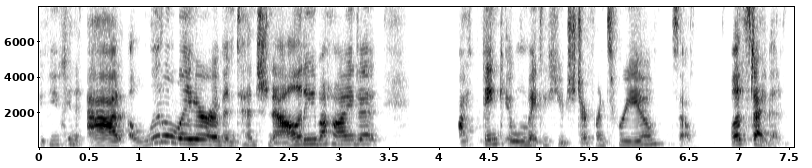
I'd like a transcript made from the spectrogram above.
if you can add a little layer of intentionality behind it. I think it will make a huge difference for you. So let's dive in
